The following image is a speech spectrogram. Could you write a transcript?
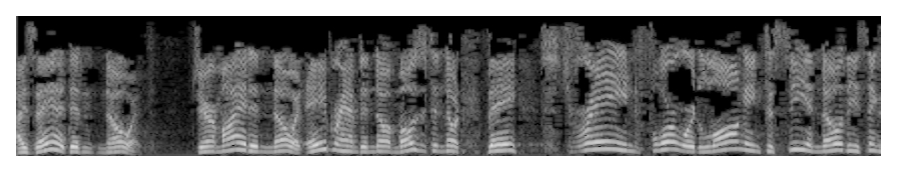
Isaiah didn't know it. Jeremiah didn't know it. Abraham didn't know it. Moses didn't know it. They strained forward, longing to see and know these things.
